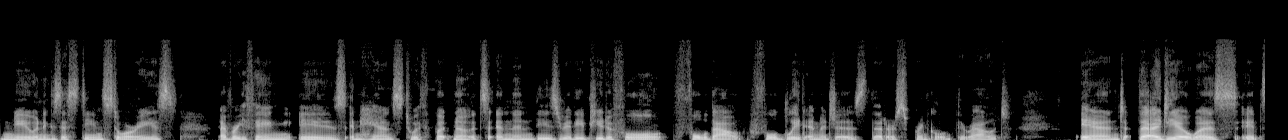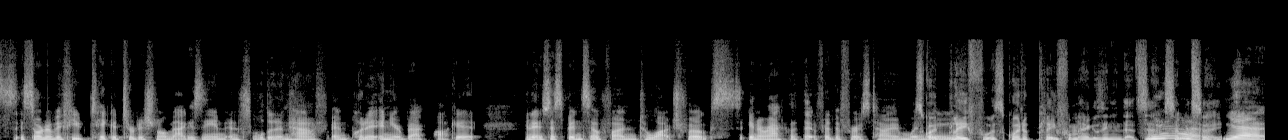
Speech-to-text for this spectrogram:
new and existing stories everything is enhanced with footnotes and then these really beautiful fold out full bleed images that are sprinkled throughout. And the idea was it's, it's sort of if you take a traditional magazine and fold it in half and put it in your back pocket and it's just been so fun to watch folks interact with it for the first time when it's quite they... playful. It's quite a playful magazine in that sense yeah, i would say. yeah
